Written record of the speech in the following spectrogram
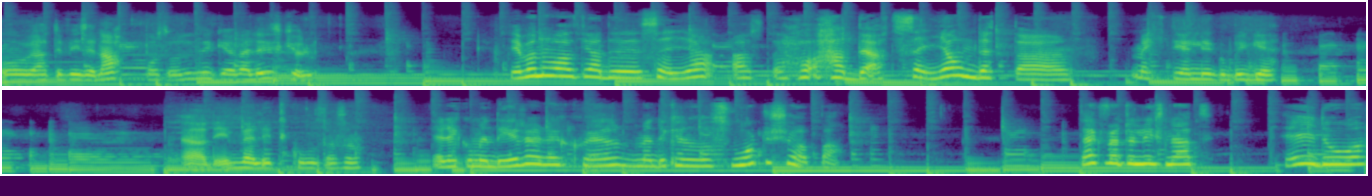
och att det finns en app och så. Det tycker jag är väldigt kul. Det var nog allt jag hade, säga, att, hade att säga om detta mäktiga legobygge. Ja, det är väldigt coolt alltså. Jag rekommenderar det själv, men det kan vara svårt att köpa. Tack för att du har lyssnat. Hej då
